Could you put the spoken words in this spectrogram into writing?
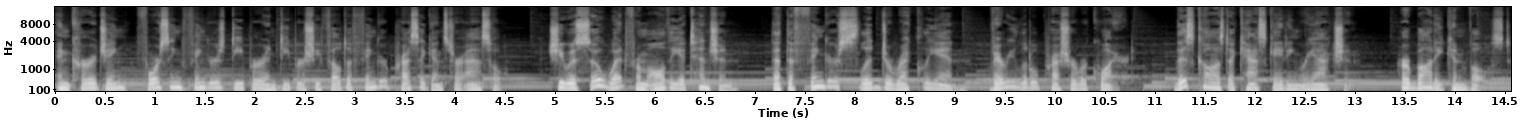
encouraging, forcing fingers deeper and deeper, she felt a finger press against her asshole. She was so wet from all the attention that the fingers slid directly in, very little pressure required. This caused a cascading reaction. Her body convulsed,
